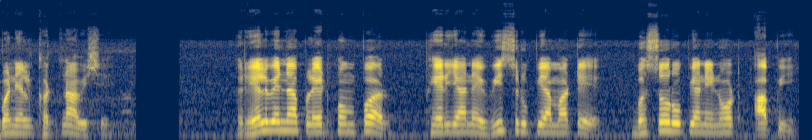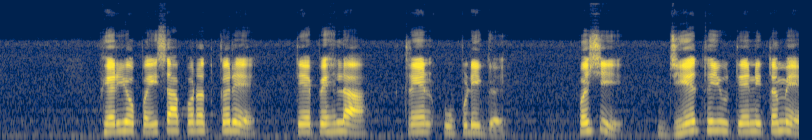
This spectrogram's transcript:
બનેલ ઘટના વિશે. રેલવેના પ્લેટફોર્મ પર ફેરિયાને વીસ રૂપિયા માટે બસો રૂપિયાની નોટ આપી. ફેરિયો પૈસા પરત કરે તે પહેલાં ટ્રેન ઉપડી ગઈ. પછી જે થયું તેની તમે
